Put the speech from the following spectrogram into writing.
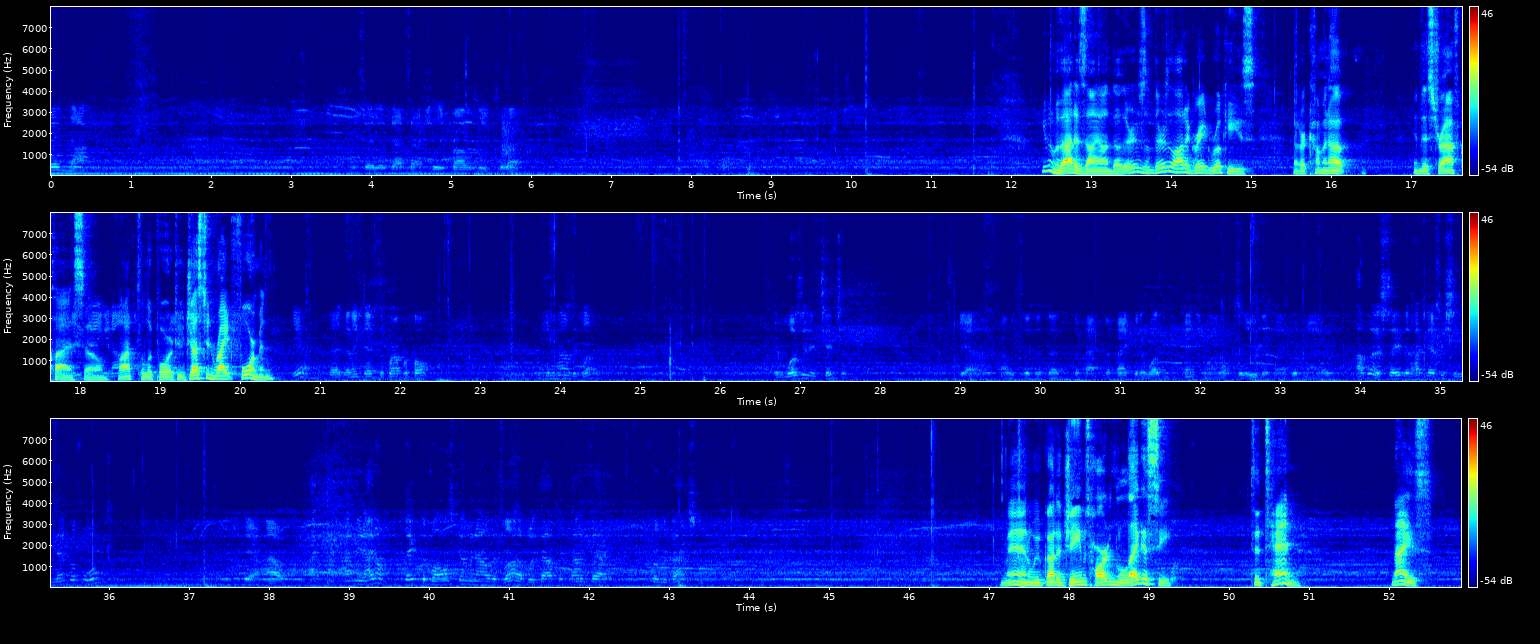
Even without a Zion, though, there's there's a lot of great rookies that are coming up in this draft class, so a lot to look forward to. Justin Wright Foreman. Say that that the, fact, the fact that it wasn't intentional, I don't believe that that would matter. I'm going to say that I've never seen that before? Yeah, how? I, I mean, I don't think the ball's coming out of the glove without the contact from the backswing. Man, we've got a James Harden legacy to 10. Nice.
